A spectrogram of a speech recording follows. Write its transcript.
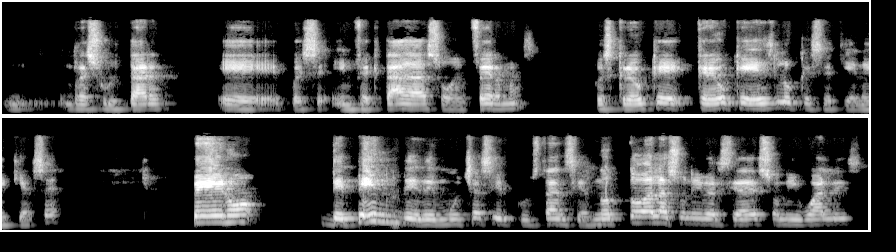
mm, resultar eh, pues infectadas o enfermas, pues creo que, creo que es lo que se tiene que hacer. Pero depende de muchas circunstancias. No todas las universidades son iguales,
